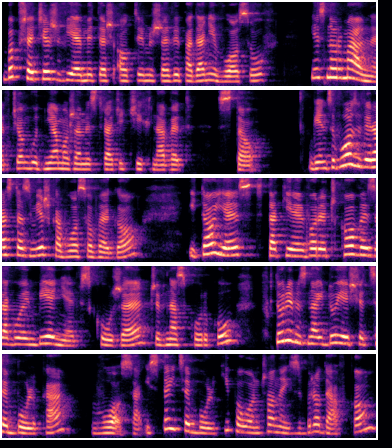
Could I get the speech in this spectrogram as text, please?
bo przecież wiemy też o tym, że wypadanie włosów jest normalne. W ciągu dnia możemy stracić ich nawet 100. Więc włos wyrasta z mieszka włosowego i to jest takie woreczkowe zagłębienie w skórze czy w naskórku, w którym znajduje się cebulka włosa. I z tej cebulki połączonej z brodawką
